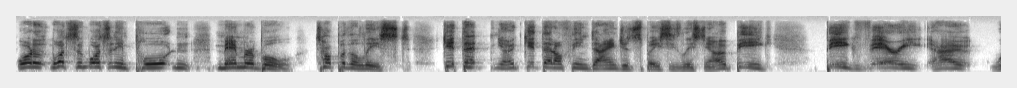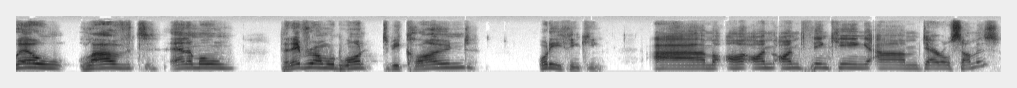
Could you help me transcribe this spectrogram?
What what's what's an important, memorable, top of the list? Get that you know, get that off the endangered species list. You know, big, big, very you know, well loved animal that everyone would want to be cloned. What are you thinking? Um, I, I'm I'm thinking um Daryl Somers,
